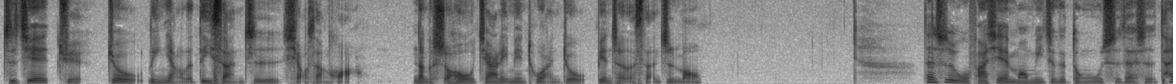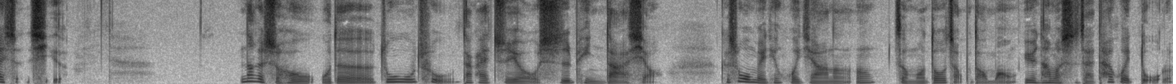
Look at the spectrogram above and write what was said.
直接决就领养了第三只小三花。那个时候家里面突然就变成了三只猫。但是我发现猫咪这个动物实在是太神奇了。那个时候我的租屋处大概只有十平大小，可是我每天回家呢，嗯，怎么都找不到猫，因为它们实在太会躲了，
